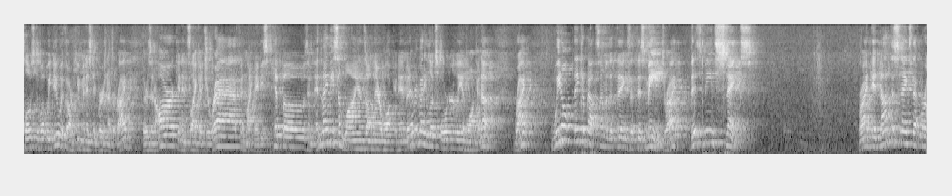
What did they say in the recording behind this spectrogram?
close to what we do with our humanistic version of it, right? There's an ark, and it's like a giraffe, and like maybe some hippos, and, and maybe some lions on there walking in, but everybody looks orderly and walking up, right? We don't think about some of the things that this means, right? This means snakes right? And not the snakes that we're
